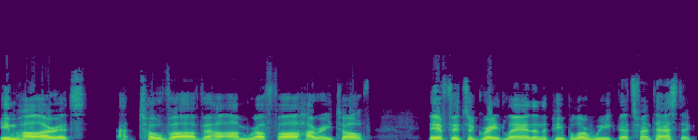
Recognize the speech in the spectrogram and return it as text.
Im haaretz tova v'ha'am rafa harei tov. If it's a great land and the people are weak, that's fantastic.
